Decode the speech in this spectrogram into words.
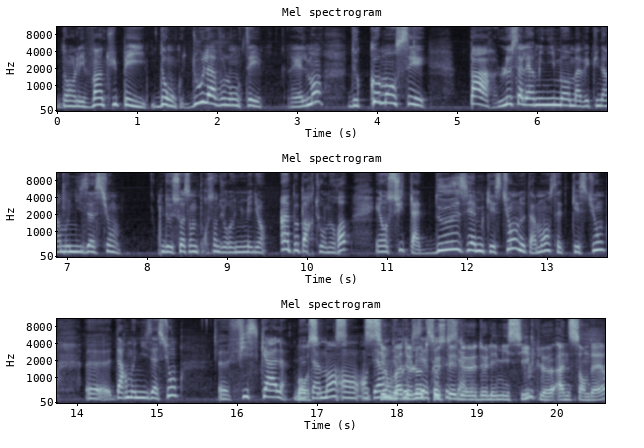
dans les 28 pays. Donc, d'où la volonté réellement de commencer par le salaire minimum avec une harmonisation de 60% du revenu médian un peu partout en Europe. Et ensuite, la deuxième question, notamment cette question euh, d'harmonisation euh, fiscale, notamment en, en, termes de Si on va de l'autre côté de, de l'hémicycle, Anne Sander,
